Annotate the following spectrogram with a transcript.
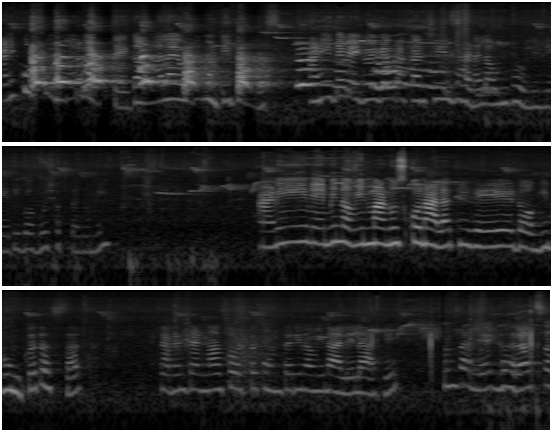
आणि खूप सुंदर वाटते गावाला एवढी मोठी पाऊस आणि इथे वेगवेगळ्या प्रकारची झाडं लावून ठेवलेली आहे ती बघू शकता तुम्ही. आणि नेहमी नवीन माणूस कोण आला की हे डॉगी भुंकत असतात. कारण त्यांना असं वाटतं कोणतरी नवीन आलेलं आहे. पण घराचं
